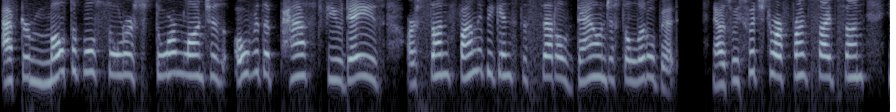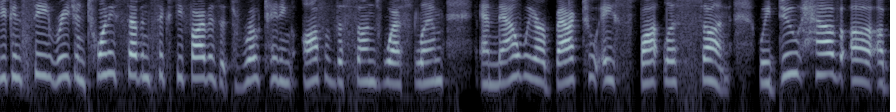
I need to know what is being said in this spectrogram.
After multiple solar storm launches over the past few days, our sun finally begins to settle down just a little bit. Now as we switch to our front side sun, you can see region 2765 as it's rotating off of the sun's west limb, and now we are back to a spotless sun. We do have a, a,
